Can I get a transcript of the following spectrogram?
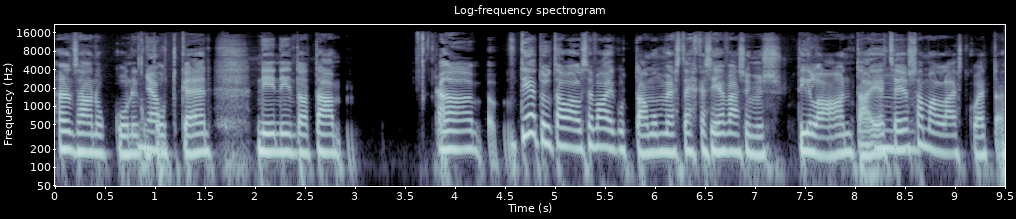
hän saa nukkua niin putkeen. Niin, niin tota, tietyllä tavalla se vaikuttaa mun mielestä ehkä siihen väsymystilaan. Tai mm. että se ei ole samanlaista kuin, että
